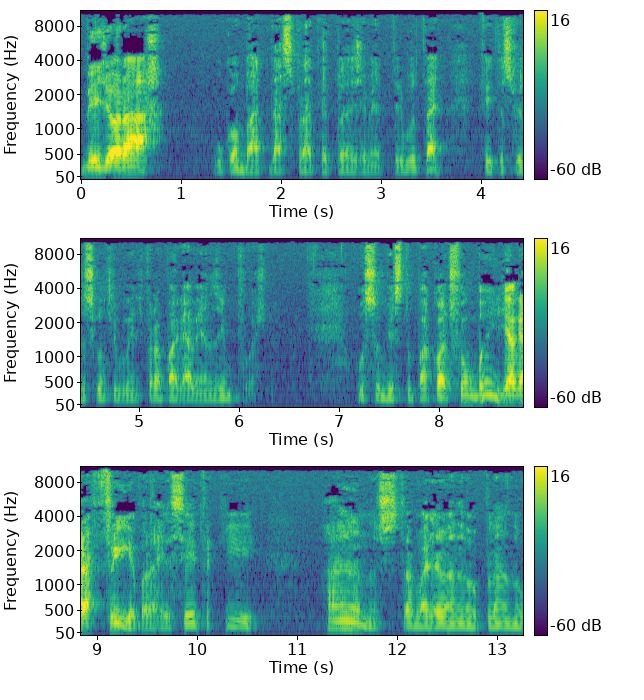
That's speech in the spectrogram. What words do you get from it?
melhorar o combate das práticas de planejamento tributário feitas pelos contribuintes para pagar menos imposto o sumiço do pacote foi um banho de água fria para a Receita, que há anos trabalhou no plano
